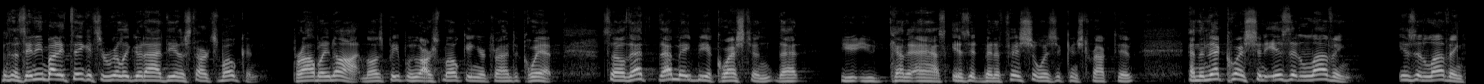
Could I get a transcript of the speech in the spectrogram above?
but does anybody think it's a really good idea to start smoking? Probably not. Most people who are smoking are trying to quit. So that, that may be a question that you, you kind of ask is it beneficial? Is it constructive? And the next question is it loving? Is it loving?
